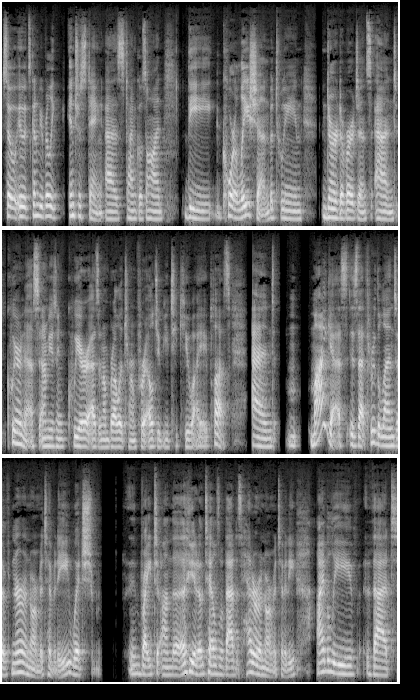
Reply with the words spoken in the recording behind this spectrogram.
So it's going to be really interesting as time goes on the correlation between neurodivergence and queerness. And I'm using queer as an umbrella term for LGBTQIA. And my guess is that through the lens of neuronormativity, which right on the you know tails of that is heteronormativity. I believe that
